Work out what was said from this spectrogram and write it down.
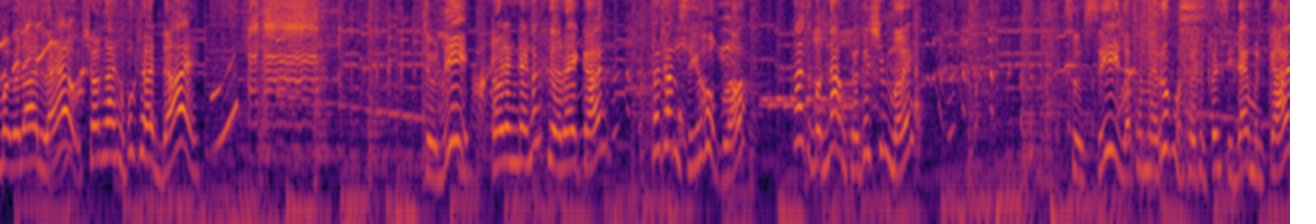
หมดเวลาแล้วโชว์งานของพวกเธอได้จูลี่รอยแดงๆนั่นคืออะไรกัน เธอทำสีหกเหรอ น่าจะบนหน้าของเธอด้วยใช่ไหมสุซี่แล้วทำไมรูปของเธอถึงเป็นสีแดงเหมือนกัน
